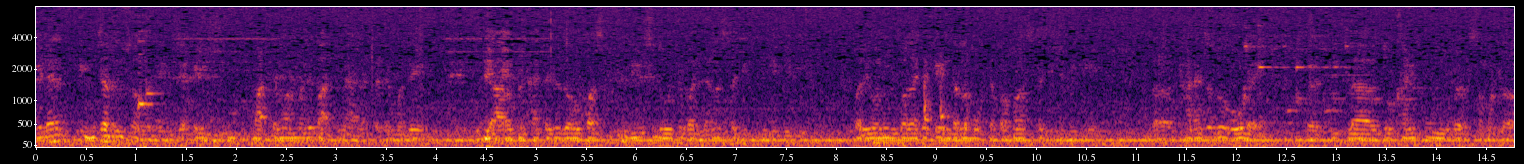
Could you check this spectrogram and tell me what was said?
गेल्या तीन चार दिवसामध्ये ज्या काही माध्यमांमध्ये बातम्या आल्या त्याच्यामध्ये आरोग्य खात्याच्या जवळपास दीडशे दोनशे बंधांना स्थगित केली गेली. परिवहन विभागाच्या टेंडरला मोठ्या प्रमाणात स्थगिती दिली अं, ठाण्याचा जो रोड आहे तर तिथला जो खाणी पूल समजला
